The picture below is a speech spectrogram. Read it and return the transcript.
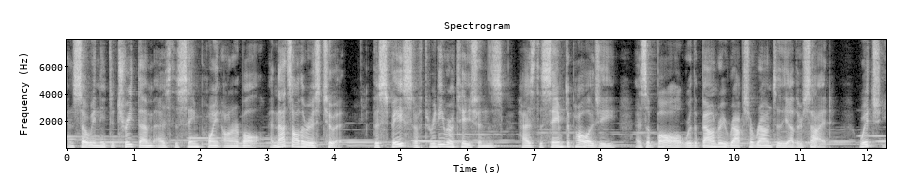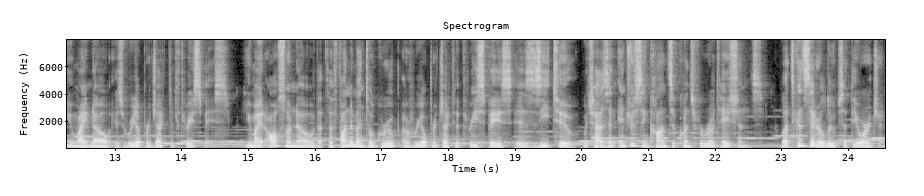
and so we need to treat them as the same point on our ball. And that's all there is to it. The space of 3D rotations has the same topology as a ball where the boundary wraps around to the other side, which you might know is real projective 3 space. You might also know that the fundamental group of real projective 3 space is Z2, which has an interesting consequence for rotations. Let's consider loops at the origin,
